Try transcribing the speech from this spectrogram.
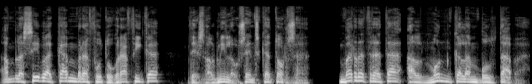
amb la seva cambra fotogràfica, des del 1914, va retratar el món que l'envoltava.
